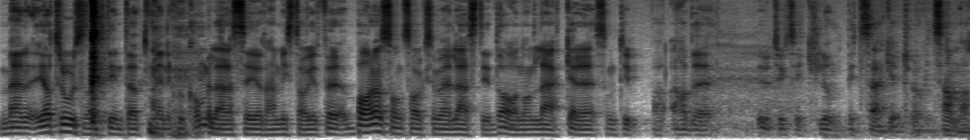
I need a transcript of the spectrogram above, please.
Men jag tror som sagt inte att människor kommer lära sig av det här misstaget. För bara en sån sak som jag läste idag, någon läkare som typ hade uttryckt sig klumpigt säkert, men skitsamma.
